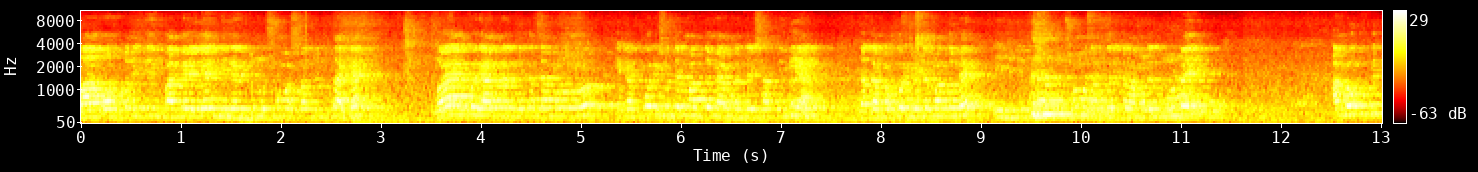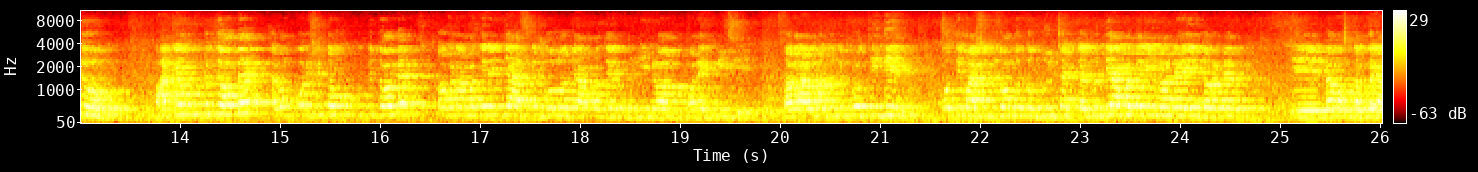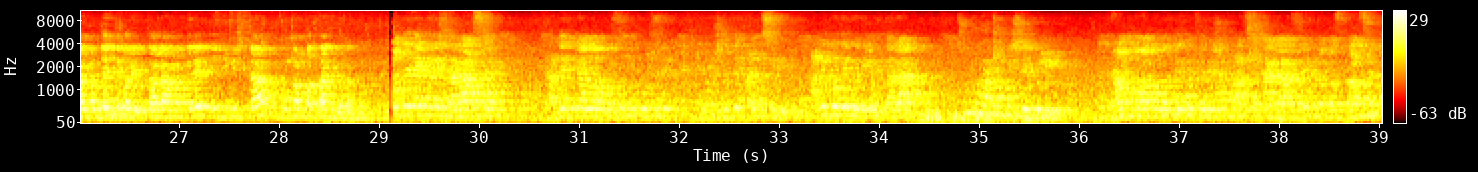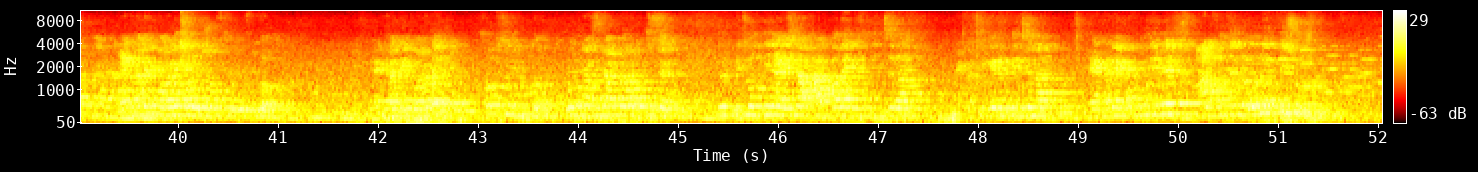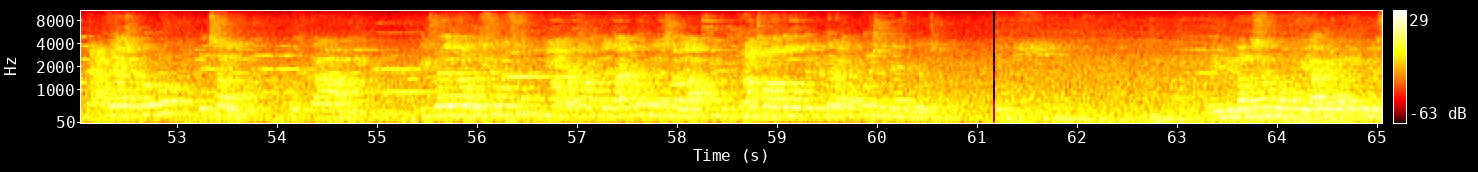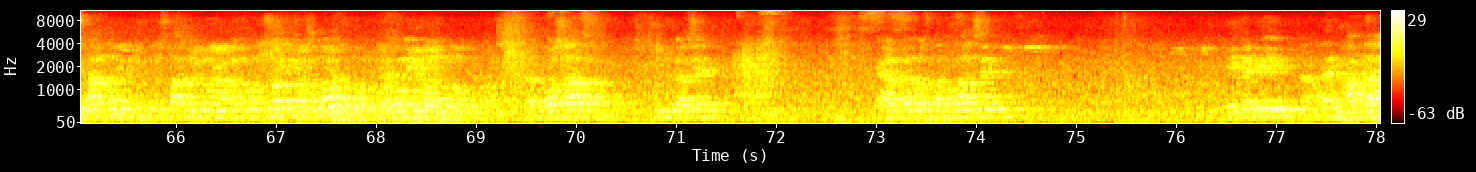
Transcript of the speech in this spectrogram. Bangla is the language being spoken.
বা অর্থনৈতিক বা লেনদেনের কোনো সমস্যা যদি থাকে, দয়া করে আপনাদের কাছে আমার অনুরোধ, এটা পরিষদের মাধ্যমে আপনাদের সাথে নিয়ে। যাতে আমরা পরিষদের মাধ্যমে এই যদি সমাধান করি, তাহলে আমাদের দুটোই আমরা উপকৃত হব। পার্টি উপকৃত হবে এবং পরিষদ উপকৃত হবে। তখন আমাদের এই যে আজকে বলল যে আমাদের ইউনিয়ন অনেক পিছিয়ে। তাহলে আমরা যদি প্রতিদিন, প্রতি মাসে যদি অন্তত দুই, চারটা যদি আমাদের ইউনিয়নে এই ধরনের ব্যবস্থা করে আমরা যেতে পারি, তাহলে আমাদের এই জিনিসটা দু নম্বর থাকবে না। আমাদের এখানে যারা আছে, যাদেরকে আল্লাহ পছন্দ করছে পরিষদে আনছে, আমি মনে করি তারা ছোটখাটো বিষয়গুলি, গ্রাম্য আদালতে আছে টাকা আছে, ব্যবস্থা আছে, এখানে করে করে সবচেয়ে উত্তম। এখানে করে সবচেয়ে উত্তম। কোন কাজকে আপনারা করছেন? পিছন দিয়ে হাত বাড়াই কিছু দিচ্ছে না একটা সিগারেট দিচ্ছে না এখানে একটা পরিবেশ আলহামদুলিল্লাহ অনেক কিছু আমি আশা করব ইনশাল্লাহ পিছনে যা হয়েছে হয়েছে সামনে যা করব ইনশাল্লাহ আদালতের ভিতরে আমরা পরিশোধ করব এই বিধানসভার পক্ষে আমি মনে করি স্থান স্থান হইল দপ্তর এবং এই রত্ন। বসার সুযোগ আছে। গ্যাস ব্যবস্থাপনা আছে। এটাকে আমরা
